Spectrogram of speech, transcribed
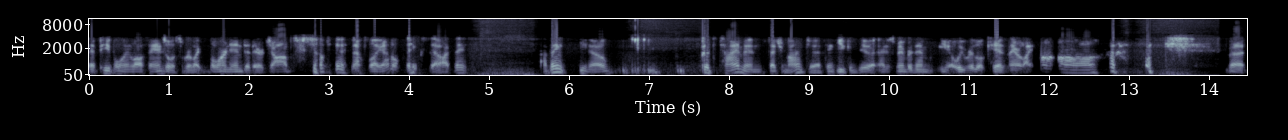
that people in Los Angeles were like born into their jobs or something. And I was like, I don't think so. I think I think you know. Put the time in, set your mind to it. I think you can do it. I just remember them, you know, we were little kids and they were like, uh uh but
